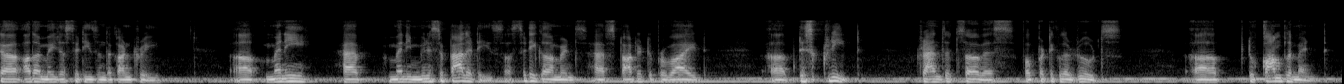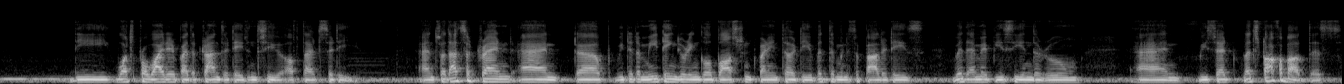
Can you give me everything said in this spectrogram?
uh, other major cities in the country, uh, many have many municipalities or city governments have started to provide uh, discrete transit service for particular routes uh, to complement the what's provided by the transit agency of that city. And so that's a trend. And uh, we did a meeting during Go Boston 2030 with the municipalities, with MAPC in the room, and we said, let's talk about this.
